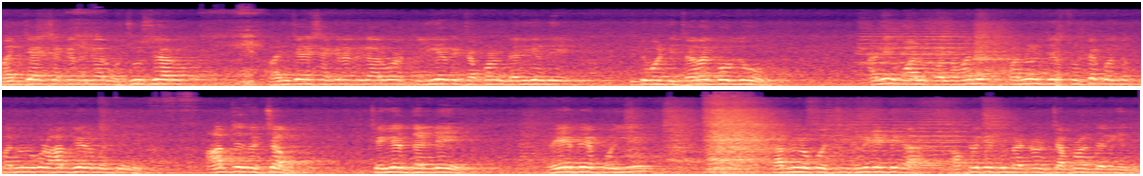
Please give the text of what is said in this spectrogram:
పంచాయత్ సెక్రటరీ గారు చూశారు. పంచాయత్ సెక్రటరీ గారు కూడా క్లియర్గా చెప్పడం జరిగింది ఇటువంటి జరగకూడదు అని వాళ్ళు కొంతమంది పనులు చేస్తుంటే కొంత పనులు కూడా ఆఫ్ చేయడం వచ్చింది. ఆఫ్ చేసి వచ్చాం. చెయ్యొద్దండి. రేపే పోయి కర్నూలుకి వచ్చి ఇమీడియట్గా అప్లికేషన్ పెట్టడం చెప్పడం జరిగింది.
